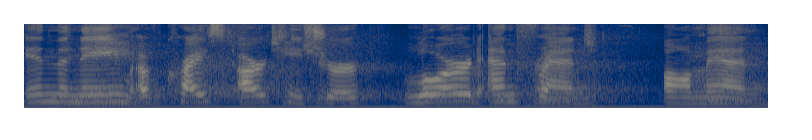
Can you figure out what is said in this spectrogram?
In the name of Christ our teacher, Lord and friend. Amen.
